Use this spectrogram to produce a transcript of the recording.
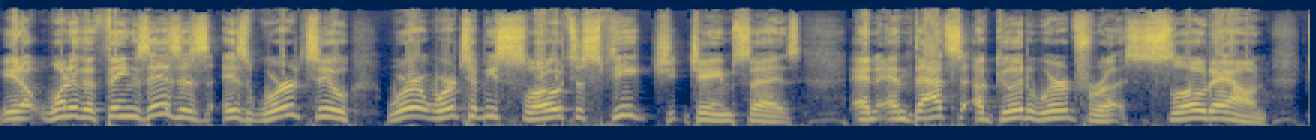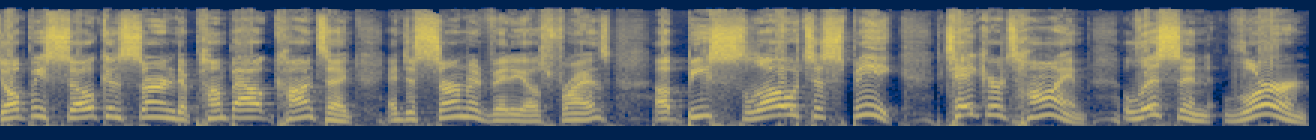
You know, one of the things is is is we're to we're we're to be slow to speak. James says, and and that's a good word for us. Slow down. Don't be so concerned to pump out content and discernment videos, friends. Uh, be slow to speak. Take your time. Listen, learn,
